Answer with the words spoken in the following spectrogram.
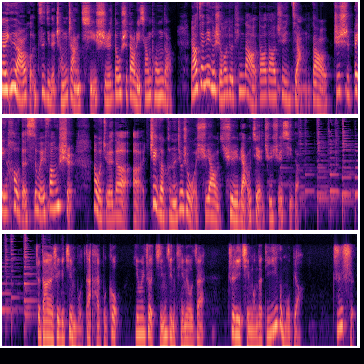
那育儿和自己的成长其实都是道理相通的。然后在那个时候就听到叨叨去讲到知识背后的思维方式，那我觉得呃，这个可能就是我需要去了解、去学习的。这当然是一个进步，但还不够，因为这仅仅停留在智力启蒙的第一个目标——知识。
